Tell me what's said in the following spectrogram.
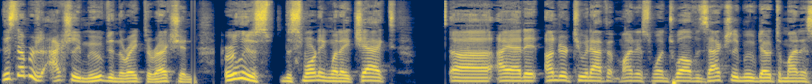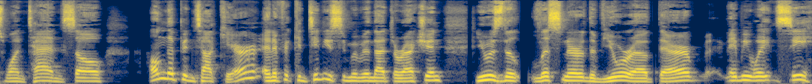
This number has actually moved in the right direction. Earlier this, this morning when I checked, uh, I had it under two and a half at minus 112. It's actually moved out to minus 110. So I'll nip and tuck here. And if it continues to move in that direction, you as the listener, the viewer out there, maybe wait and see.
